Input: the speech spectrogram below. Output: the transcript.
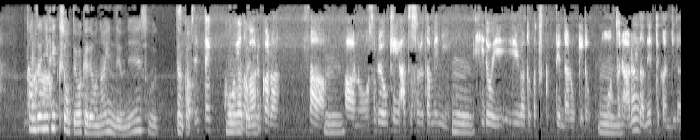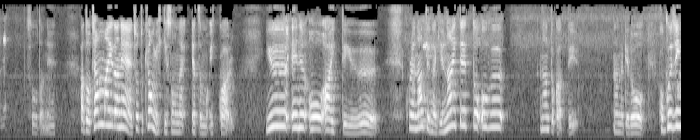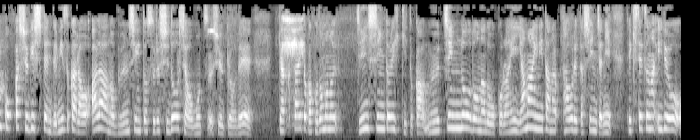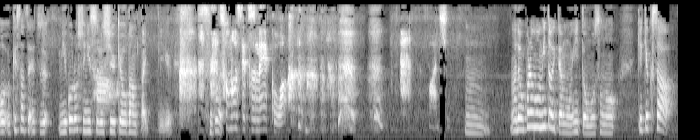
完全にフィクションってわけではないんだよね。そうなんか絶対こういうのがあるからさ、うん。あのそれを啓発するためにうん。ひどい映画とか作ってんだろうけど、うん。本当にあるんだねって感じだね。そうだね。あとちゃんまいがねちょっと興味引きそうなやつも一個ある。UNOI っていうこれなんていうんだっけユナイテッド・オブなんとかっていうなんだけど黒人国家主義視点で自らをアラーの分身とする指導者を持つ宗教で虐待とか子供の人身取引とか無賃労働などを行い病に倒れた信者に適切な医療を受けさせず見殺しにする宗教団体っていう。すごい。その説明怖。マジ。うんまあでもこれも見といてもいいと思う。その結局さ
